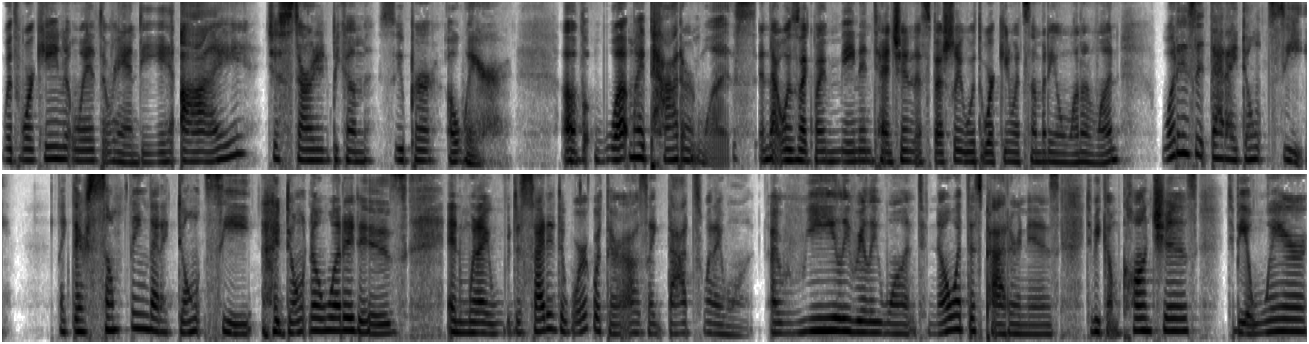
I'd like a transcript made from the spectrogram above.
with working with Randi, I just started become super aware of what my pattern was. And that was like my main intention, especially with working with somebody on one on one. What is it that I don't see? Like there's something that I don't see. I don't know what it is. And when I decided to work with her, I was like, that's what I want. I really, really want to know what this pattern is, to become conscious, to be aware,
